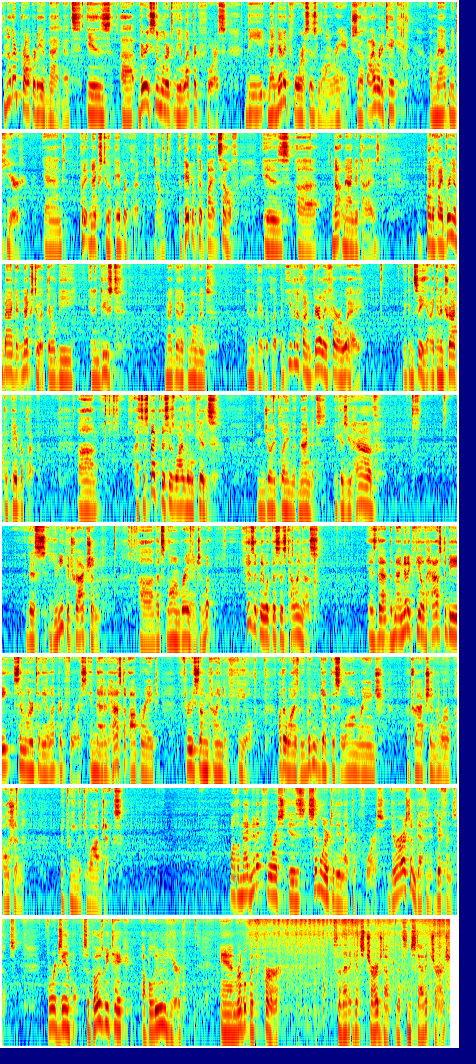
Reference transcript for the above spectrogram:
Another property of magnets is uh, very similar to the electric force. The magnetic force is long range. So if I were to take a magnet here and put it next to a paperclip. Now, the paperclip by itself is uh, not magnetized. But if I bring a magnet next to it, there will be an induced magnetic moment in the paperclip. And even if I'm fairly far away, we can see I can attract the paperclip. Um, I suspect this is why little kids enjoy playing with magnets, because you have this unique attraction uh, that's long range. And what physically what this is telling us is that the magnetic field has to be similar to the electric force in that it has to operate through some kind of field. Otherwise, we wouldn't get this long range attraction or repulsion between the two objects. While the magnetic force is similar to the electric force, there are some definite differences. For example, suppose we take a balloon here and rub it with fur so that it gets charged up with some static charge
